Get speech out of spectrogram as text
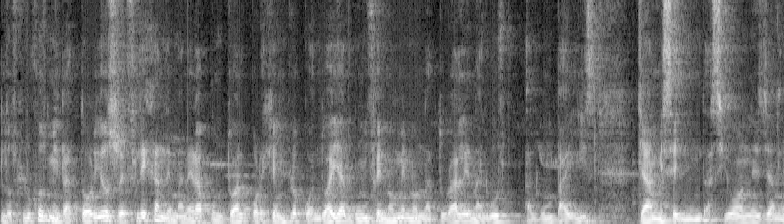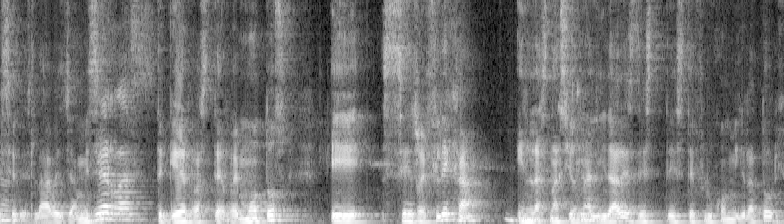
los flujos migratorios reflejan de manera puntual, por ejemplo, cuando hay algún fenómeno natural en algún, algún país, llámese inundaciones, llámese deslaves, llámese guerras, guerras terremotos, eh, se refleja en las nacionalidades de este, este, flujo migratorio.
